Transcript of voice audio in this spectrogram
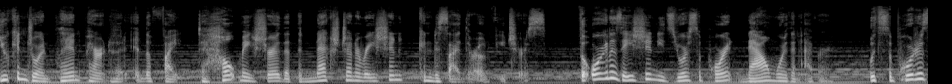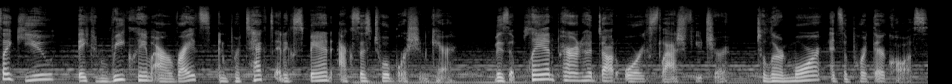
You can join Planned Parenthood in the fight to help make sure that the next generation can decide their own futures. The organization needs your support now more than ever. With supporters like you, they can reclaim our rights and protect and expand access to abortion care. Visit plannedparenthood.org/future to learn more and support their cause.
